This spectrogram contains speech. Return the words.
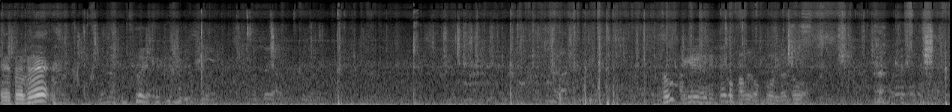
예. 자기들이 빼고 밥을 먹고 이러도 가운데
